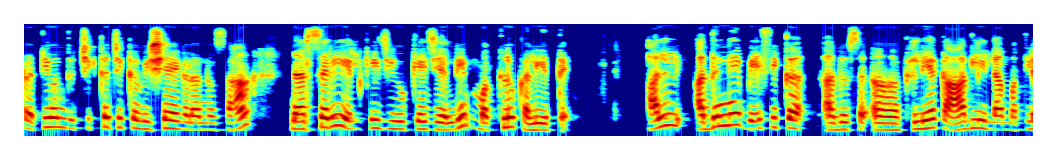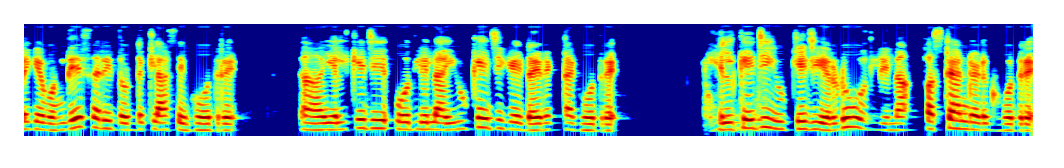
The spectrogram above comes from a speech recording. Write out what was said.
ಪ್ರತಿಯೊಂದು ಚಿಕ್ಕ ಚಿಕ್ಕ ವಿಷಯಗಳನ್ನು ಸಹ nursery, L K G, U K ಮಕ್ಕಳು ಕಲಿಯುತ್ತೆ. ಅಲ್ಲಿ ಅದನ್ನೇ ಬೇಸಿಕ್ ಅದು ಕಲಿಯಕ್ ಆಗ್ಲಿಲ್ಲ ಮಕ್ಕಳಿಗೆ ಒಂದೇ ಸರಿ ದೊಡ್ಡ ಕ್ಲಾಸಿಗೆ ಹೋದ್ರೆ ಎಲ್ ಕೆ ಓದ್ಲಿಲ್ಲ, ಯು ಕೆ ಜಿಗೆ ಡೈರೆಕ್ಟ್ ಆಗಿ ಹೋದ್ರೆ, L K G, U K G ಎರಡೂ ಓದ್ಲಿಲ್ಲ ಫಸ್ಟ್ ಸ್ಟ್ಯಾಂಡರ್ಡ್ ಹೋದ್ರೆ,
